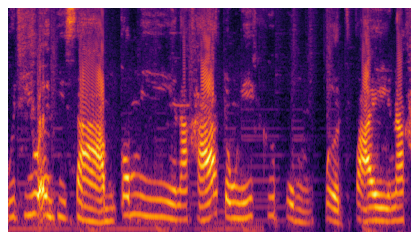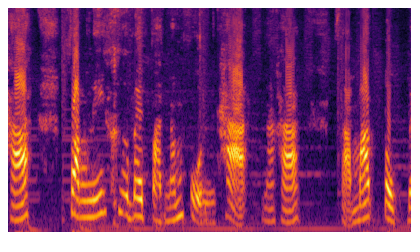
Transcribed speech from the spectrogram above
วิทยุ MP3 ก็มีนะคะ ตรงนี้คือปุ่มเปิดไฟนะคะ ฝั่งนี้คือใบปัดน้ำฝนค่ะนะคะ สามารถตบใบ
